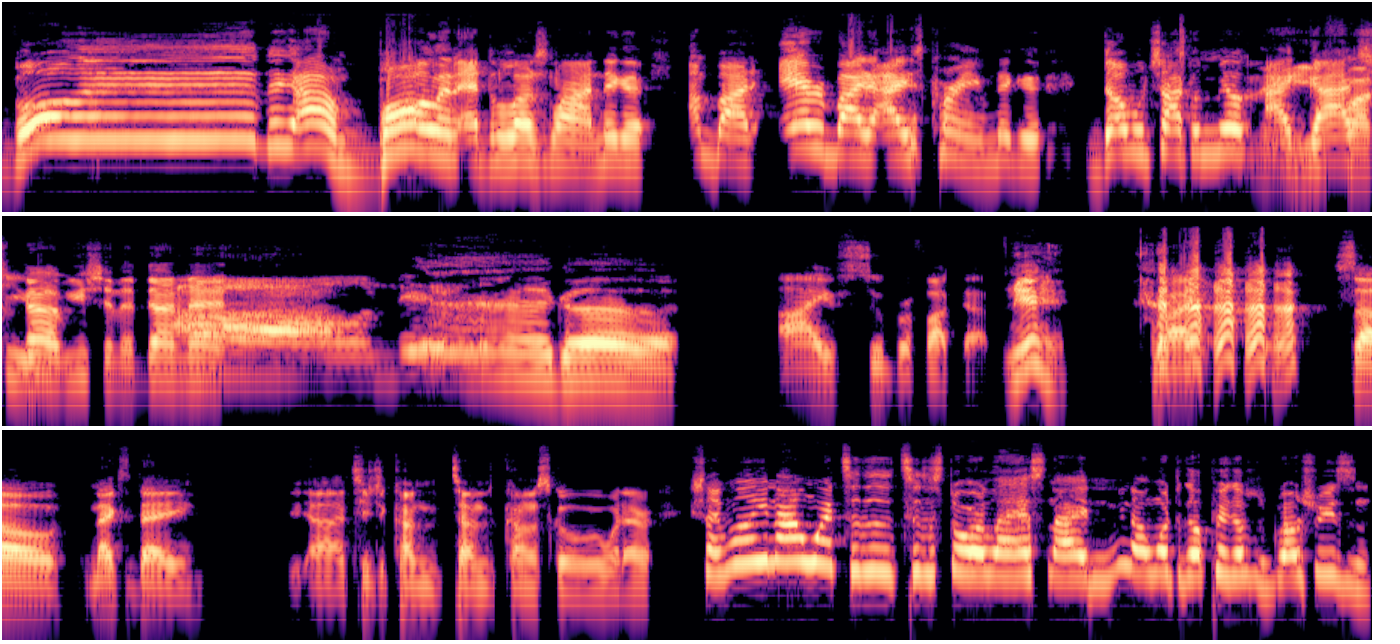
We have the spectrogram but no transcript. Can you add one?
bowling. Nigga, I'm balling at the lunch line, nigga. I'm buying everybody ice cream, nigga. Double chocolate milk. Nigga, I you got you. Up. You shouldn't have done that. Oh, nigga. I super fucked up. Yeah. Right. So next day, uh, teacher come tell come to school or whatever. She's like, "Well, you know, I went to the to the store last night, and you know, went to go pick up some groceries, and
